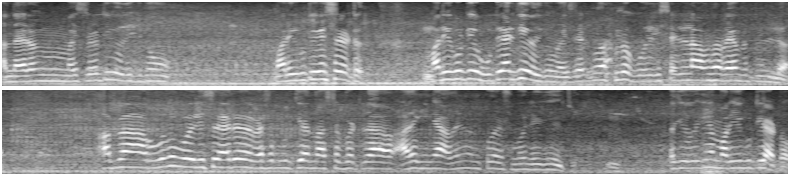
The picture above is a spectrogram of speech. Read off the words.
അന്നേരം മജിസ്ട്രേറ്റ് ചോദിക്കുന്നു. മറികുട്ടി മജിസ്ട്രേറ്റ് മറികുട്ടി കൂട്ടുകാരത്തി ചോദിക്കും മജിസ്ട്രേറ്റ് പറയുമ്പോൾ പോലീസ് സ്റ്റേഷനിലാണെന്ന് പറയാൻ പറ്റില്ല. അപ്പോൾ അറുപത് പോലീസുകാർ വിഷം കുടിക്കാൻ നഷ്ടപ്പെട്ട അതെങ്ങനെയാണ് അതിന് എനിക്ക് വിഷമമില്ലെന്ന് ചോദിച്ചു. അത് ചോദിക്കുന്ന മറിയക്കുട്ടിയാട്ടോ.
